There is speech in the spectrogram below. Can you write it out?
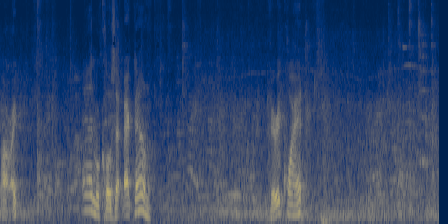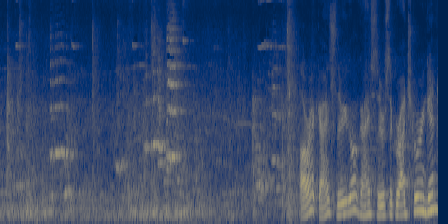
All right. And we'll close that back down. Very quiet. All right, guys, there you go, guys. There's the garage door again.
